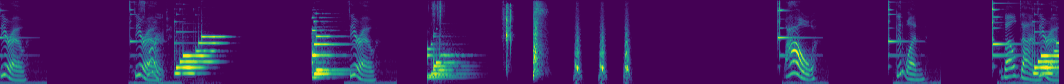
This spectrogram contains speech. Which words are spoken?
Zero. Zero. Smart. Zero. Wow! Good one. Well done. Zero.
